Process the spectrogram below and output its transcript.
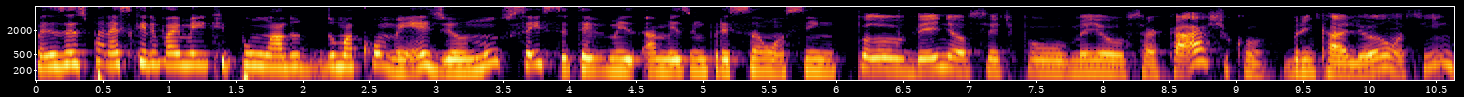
mas às vezes parece que ele vai meio que pra um lado de uma comédia. Eu não sei se você teve a mesma impressão, assim. Pelo Daniel ser, tipo, meio sarcástico, brincalhão, assim.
